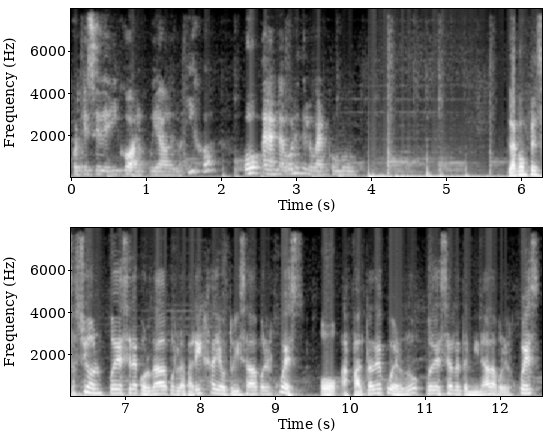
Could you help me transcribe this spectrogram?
porque se dedicó al cuidado de los hijos o a las labores del hogar común. La compensación puede ser acordada por la pareja y autorizada por el juez, o, a falta de acuerdo, puede ser determinada por el juez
